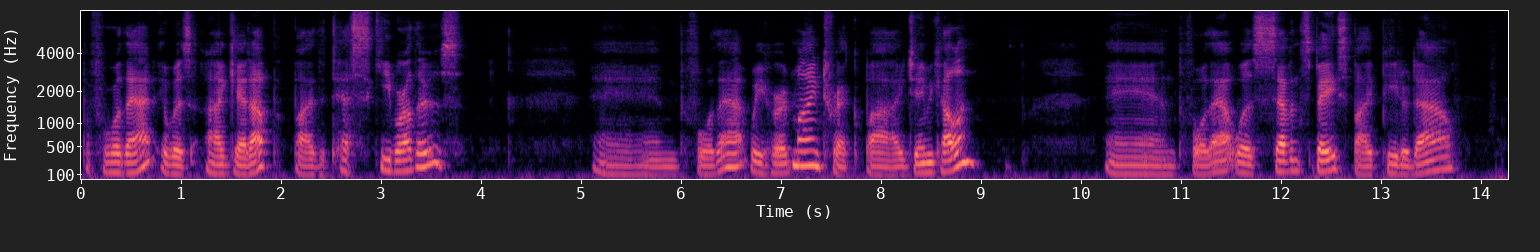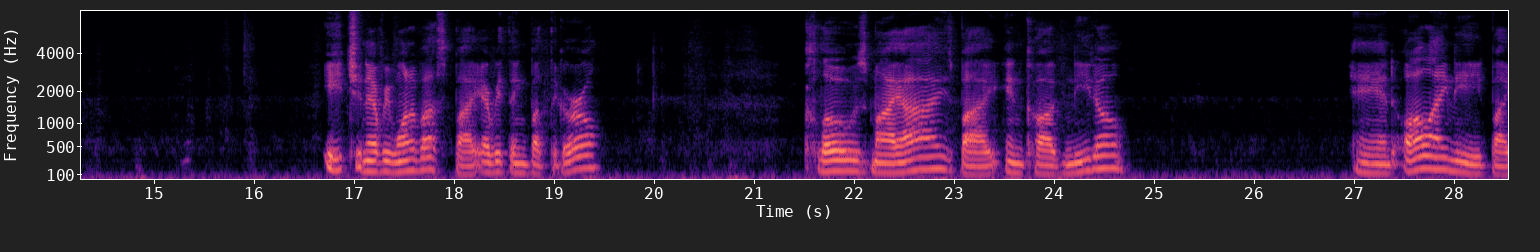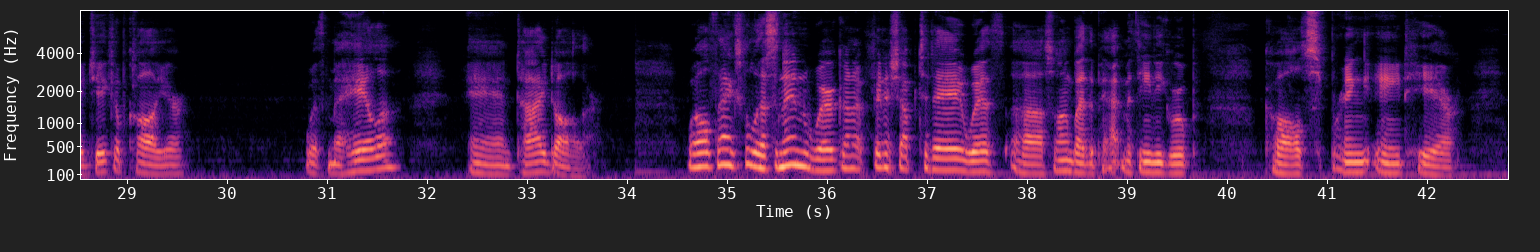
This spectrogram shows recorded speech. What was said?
Before that, it was I Get Up by the Teskey Brothers. And before that, we heard Mind Trick by Jamie Cullum. And before that was Seventh Space by Peter Dow. Each and Every One of Us by Everything But the Girl. Close My Eyes by Incognito. And All I Need by Jacob Collier with Mahalia and Ty Dolla. Well, thanks for listening. We're going to finish up today with a song by the Pat Metheny Group called Spring Ain't Here.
